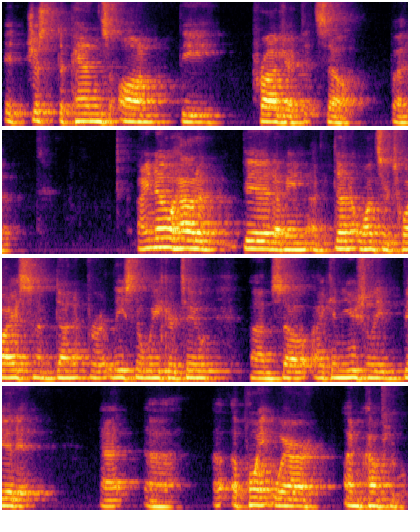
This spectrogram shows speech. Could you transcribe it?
it just depends on the project itself. But i know how to bid. I mean i've done it once or twice. I've done it for at least a week or two. Um, so i can usually bid it at uh, a point where i'm comfortable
